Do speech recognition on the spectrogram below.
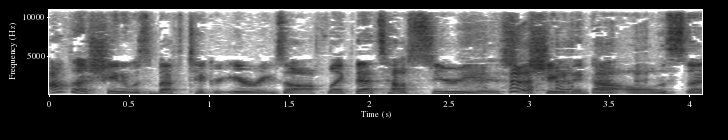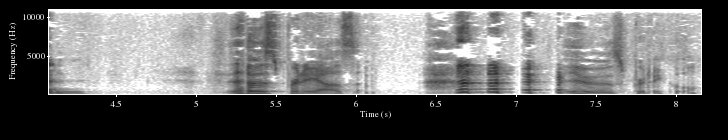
I thought shana was about to take her earrings off. Like that's how serious shana got all of a sudden. That was pretty awesome. it was pretty cool.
